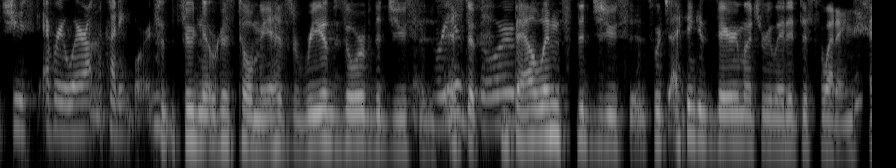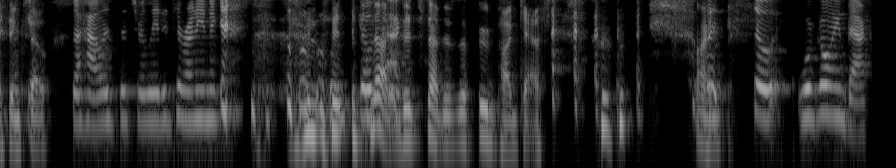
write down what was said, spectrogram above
juiced everywhere on the cutting board. So the Food Network has told me it has to reabsorb the juices, reabsorb. has to balance the juices, which I think is very much related to sweating. I think okay. so. So how is this related to running again? it's not. Back. It's not. This is a food podcast. but so we're going back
